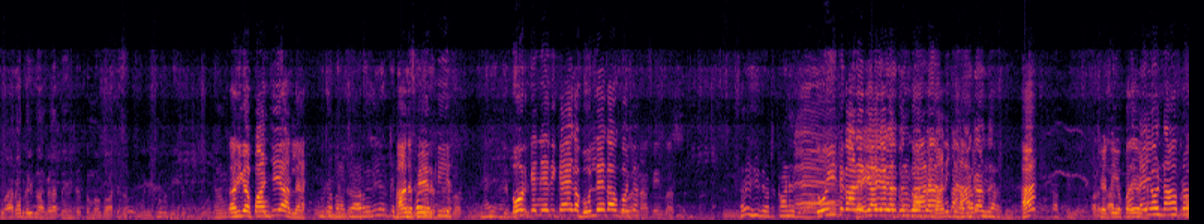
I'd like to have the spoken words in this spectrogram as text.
ਮਾੜਾ ਬਈ ਮੰਗ ਲੈ ਤੁਸੀਂ ਦੱਸੋ ਮੈਂ ਬਾਅਦ ਚ ਦੱਸੂਗਾ ਅਸੀਂ ਕਾ 5000 ਲੈ। ਉਹ ਤਾਂ ਬੜਾ 4 ਦੇ ਯਾਰ ਹਾਂ ਤੇ ਫੇਰ ਕੀ ਆ? ਹੋਰ ਕਿੰਨੇ ਦੀ ਕਹੇਗਾ ਬੋਲੇਗਾ ਕੁਛ? ਸਹੀ ਸੀ ਟਿਕਾਣੇ ਤੇ। ਤੂੰ ਹੀ ਟਿਕਾਣੇ ਤੇ ਆ ਜਾਗਾ ਤੂੰ ਕਾ ਭੇਡਾ ਨਹੀਂ ਚਾਹਦਾ ਹਾਂ? ਛੱਡੀ ਪਰੇ ਨਹੀਂ ਉਹ ਨਾ ਭਰਾ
